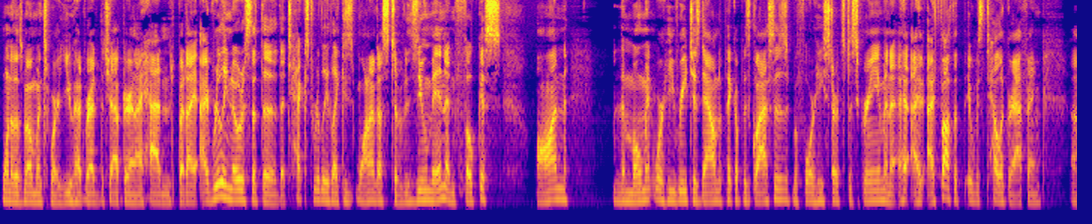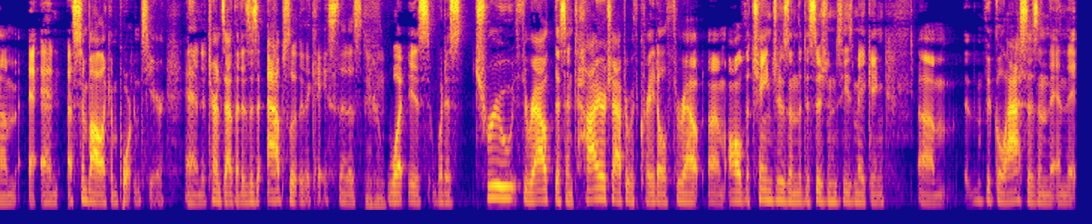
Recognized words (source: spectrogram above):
one of those moments where you had read the chapter and I hadn't, but I, I really noticed that the the text really like wanted us to zoom in and focus on the moment where he reaches down to pick up his glasses before he starts to scream, and I, I, I thought that it was telegraphing um, and a symbolic importance here. And it turns out that this is absolutely the case. That is mm-hmm. what is what is true throughout this entire chapter with Cradle, throughout um, all the changes and the decisions he's making. Um, the glasses and the, and the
